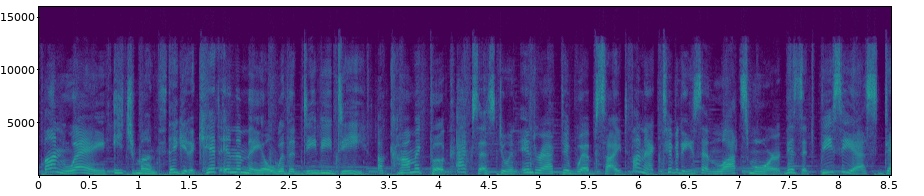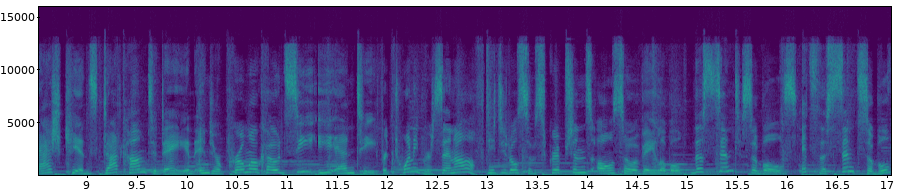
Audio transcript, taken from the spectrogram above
fun way. Each month, they get a kit in the mail with a DVD, a comic book, access to an interactive website, fun activities, and lots more. Visit bcs-kids.com today and enter promo code CENT for 20% off. Digital subscriptions also available. The Sensibles. It's the Sensible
